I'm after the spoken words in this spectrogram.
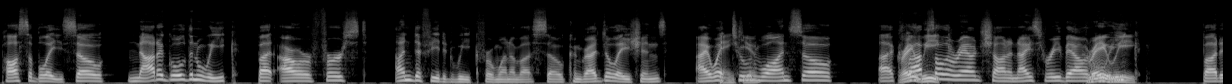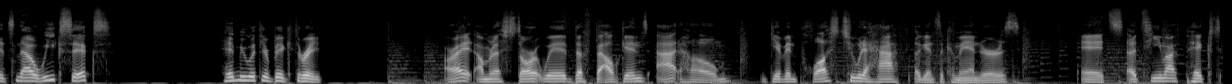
Possibly. So, not a golden week, but our first undefeated week for one of us. So, congratulations. I went Thank two you. and one. So, uh, Great claps week. all around, Shaun. A nice rebound Great week, week. But it's now week six. Hit me with your big three. All right, I'm gonna start with the Falcons at home, given plus two and a half against the Commanders. It's a team I've picked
